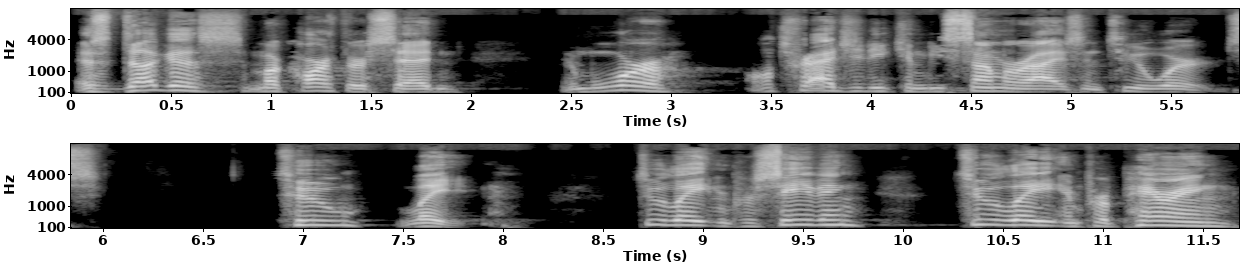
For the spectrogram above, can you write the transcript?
As Douglas MacArthur said, in war, all tragedy can be summarized in two words: too late. Too late in perceiving, too late in preparing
